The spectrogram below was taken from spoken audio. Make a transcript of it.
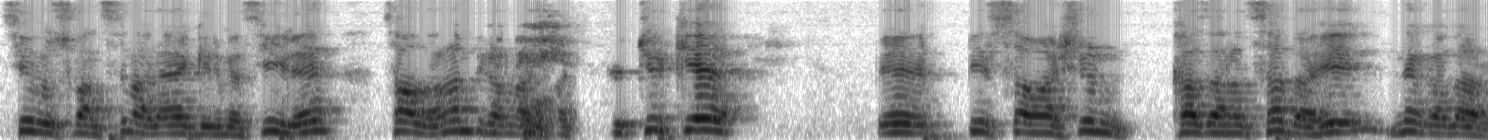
Cyrus Vance'ın araya girmesiyle sağlanan bir anlaşma. Türkiye e, bir savaşın kazanılsa dahi ne kadar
